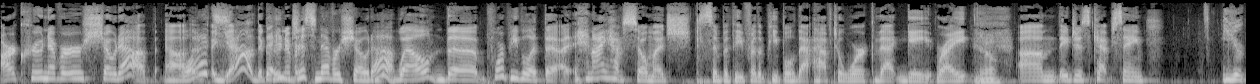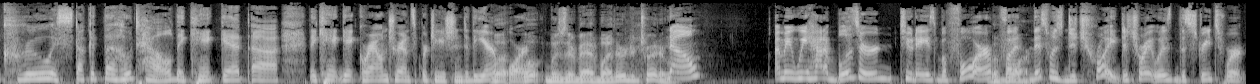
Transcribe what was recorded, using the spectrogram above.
our crew never showed up. Uh, What? yeah, the crew They never just never showed up. well, the poor people at the and I have so much sympathy for the people that have to work that gate, right? Yeah. Um, they just kept saying. Your crew is stuck at the hotel. They can't get uh, they can't get ground transportation to the What- airport. what- was there bad weather in Detroit? Or what? no, I mean we had a blizzard two days before, Before. but this was Detroit. Detroit was the streets were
